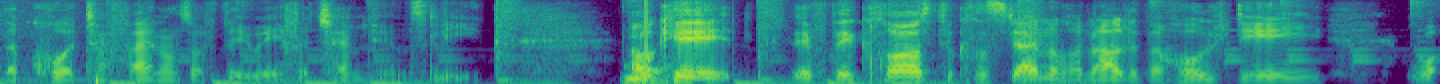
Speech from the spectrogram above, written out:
the quarterfinals of the UEFA Champions League. Yeah. Okay, if they close to Cristiano Ronaldo the whole day, what,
